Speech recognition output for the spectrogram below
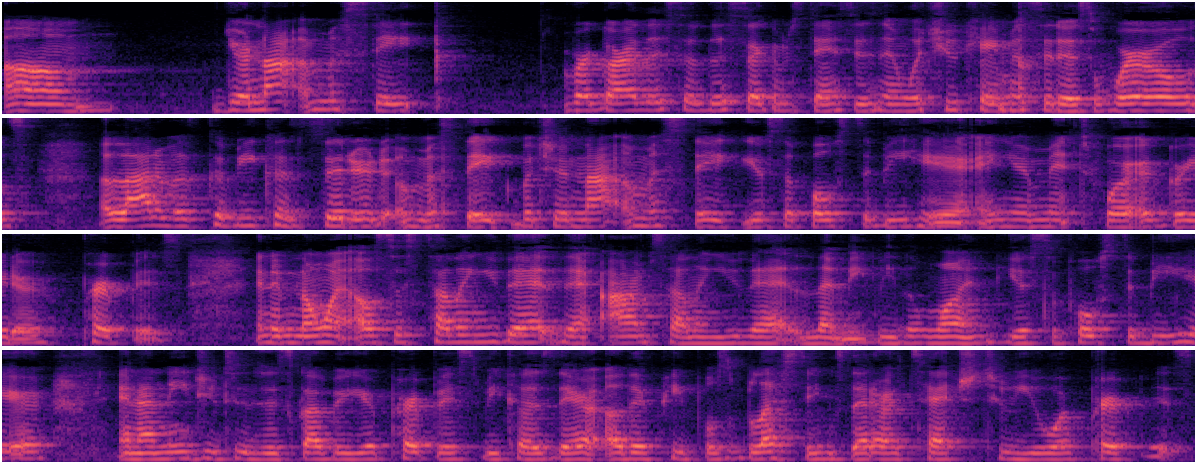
Um you're not a mistake regardless of the circumstances in which you came into this world a lot of us could be considered a mistake but you're not a mistake. You're supposed to be here and you're meant for a greater purpose. And if no one else is telling you that then i'm telling you that. Let me be the one. You're supposed to be here and i need you to discover your purpose because there are other people's blessings that are attached to your purpose.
